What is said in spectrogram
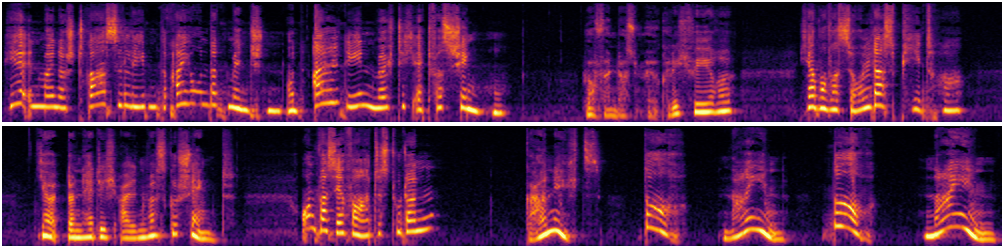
hier in meiner Straße leben 300 Menschen und all denen möchte ich etwas schenken. Ja, wenn das möglich wäre. Ja, aber was soll das, Petra? Ja, dann hätte ich allen was geschenkt. Und was erwartest du dann? Gar nichts. Doch, Nein, doch. nein.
